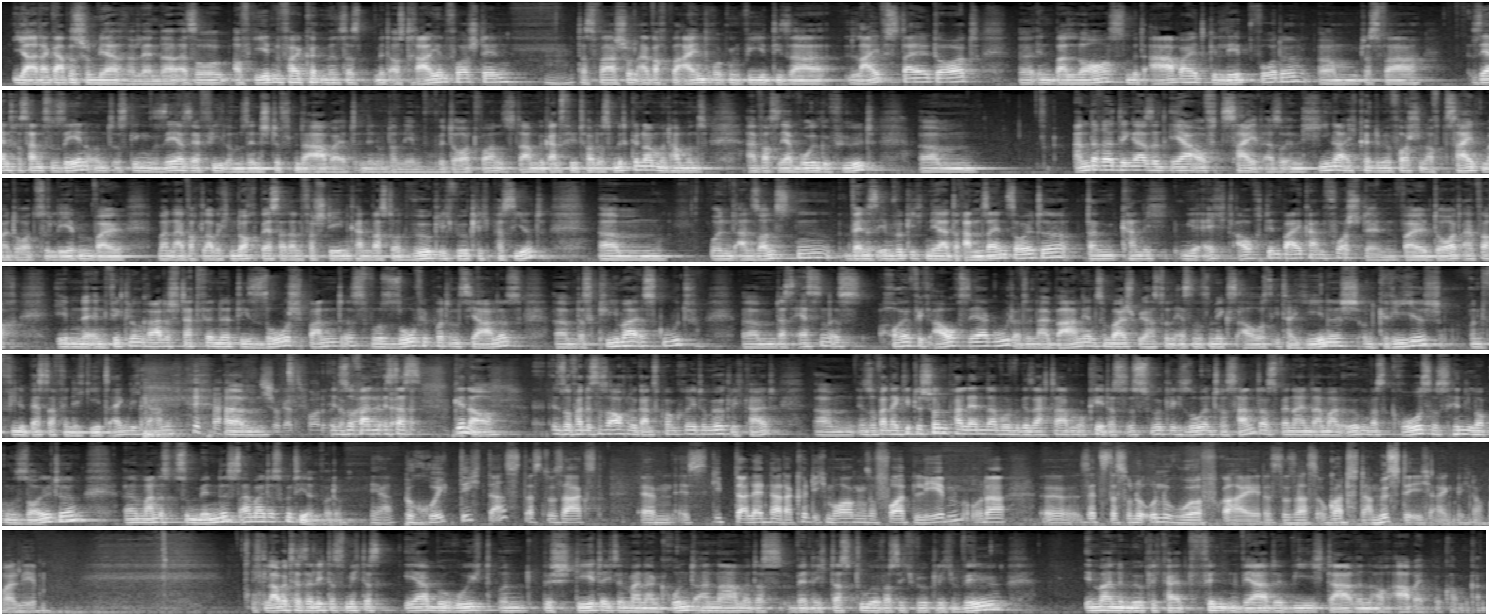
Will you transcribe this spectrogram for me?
Ja, da gab es schon mehrere Länder. Also auf jeden Fall könnten wir uns das mit Australien vorstellen. Mhm. Das war schon einfach beeindruckend, wie dieser Lifestyle dort äh, in Balance mit Arbeit gelebt wurde. Ähm, das war sehr interessant zu sehen und es ging sehr, sehr viel um sinnstiftende Arbeit in den Unternehmen, wo wir dort waren. Also da haben wir ganz viel Tolles mitgenommen und haben uns einfach sehr wohl gefühlt. Ähm, andere Dinger sind eher auf Zeit. Also in China, ich könnte mir vorstellen, auf Zeit mal dort zu leben, weil man einfach, glaube ich, noch besser dann verstehen kann, was dort wirklich, wirklich passiert. Ähm, und ansonsten, wenn es eben wirklich näher dran sein sollte, dann kann ich mir echt auch den Balkan vorstellen, weil dort einfach eben eine Entwicklung gerade stattfindet, die so spannend ist, wo so viel Potenzial ist. Ähm, das Klima ist gut, ähm, das Essen ist häufig auch sehr gut. Also in Albanien zum Beispiel hast du einen Essensmix aus Italienisch und Griechisch und viel besser, finde ich, geht's eigentlich gar nicht. ja, ähm, ist insofern dabei. ist das, genau, insofern ist das auch eine ganz konkrete Möglichkeit. Ähm, insofern, da gibt es schon ein paar Länder, wo wir gesagt haben, okay, das ist wirklich so interessant, dass wenn einen da mal irgendwas Großes hinlocken sollte, äh, man es zumindest einmal diskutieren würde. Ja, beruhigt dich das, dass du sagst, ähm, es gibt da Länder, da könnte ich morgen sofort leben oder äh, setzt das so eine Unruhe frei, dass du sagst, oh Gott, da müsste ich eigentlich noch mal leben? Ich glaube tatsächlich, dass mich das eher beruhigt und bestätigt in meiner Grundannahme, dass wenn ich das tue, was ich wirklich will, immer eine Möglichkeit finden werde, wie ich darin auch Arbeit bekommen kann.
